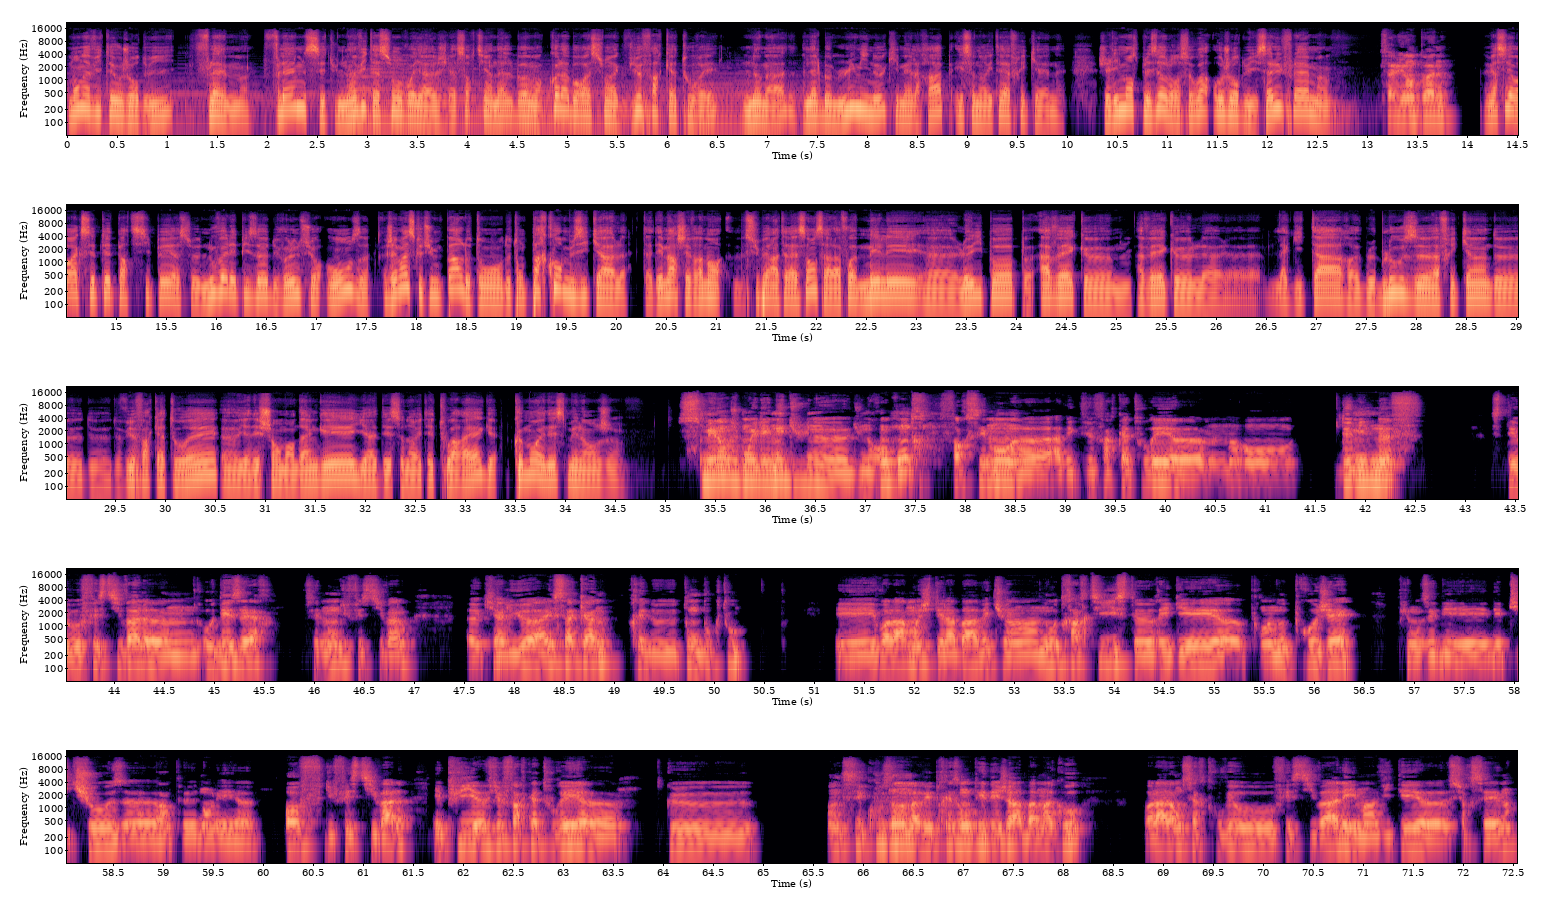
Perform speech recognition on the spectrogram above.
Mon invité aujourd'hui, Flemme. Flemme, c'est une invitation au voyage. Il a sorti un album en collaboration avec Vieux Farka Touré, Nomade, un album lumineux qui mêle rap et sonorité africaine. J'ai l'immense plaisir de le recevoir aujourd'hui. Salut Flemme Salut Antoine Merci d'avoir accepté de participer à ce nouvel épisode du volume sur 11. J'aimerais que tu me parles de ton, de ton parcours musical. Ta démarche est vraiment super intéressante. C'est à la fois mêler euh, le hip-hop avec, euh, avec euh, la, guitare, le blues africain de, de, de Vieux Farka Touré. Il y a des chants mandingués, il y a des sonorités touareg. Comment est né ce mélange? Ce mélange, bon, il est né d'une, d'une rencontre, forcément, avec Vieux Farka Touré en 2009 c'était au festival euh, au désert, c'est le nom du festival, euh, qui a lieu à Essakan, près de Tombouctou. Et voilà, moi j'étais là-bas avec un autre artiste euh, reggae pour un autre projet. Puis on faisait des, des petites choses un peu dans les off du festival. Et puis Vieux Farka Touré, que un de ses cousins m'avait présenté déjà à Bamako. Voilà, là on s'est retrouvé au festival et il m'a invité sur scène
